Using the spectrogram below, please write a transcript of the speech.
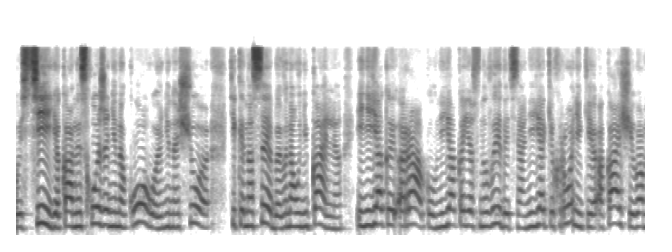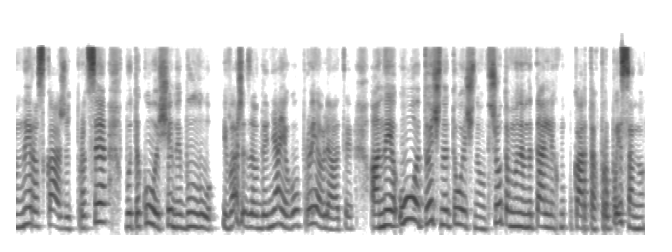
ось цій, яка не схожа ні на кого, ні на що, тільки на себе, вона унікальна. І ніякий оракул, ніяка ясновидиця, ніякі хроніки, акаші вам не розкажуть про це, бо такого ще не було. І ваше завдання його проявляти. А не о, точно, точно, що там у мене в натальних картах прописано,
